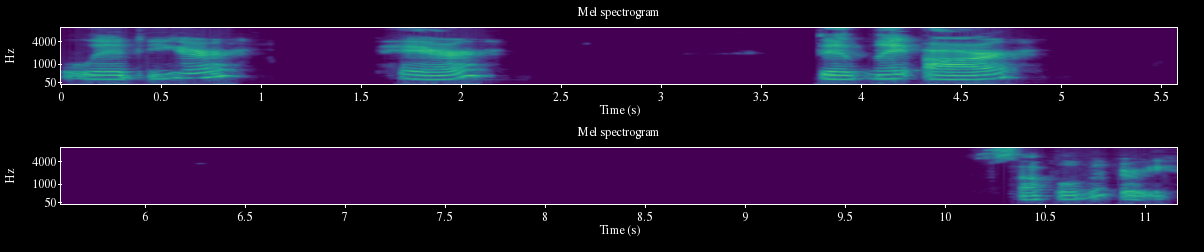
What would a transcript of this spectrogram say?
linear pair, then they are supplementary.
